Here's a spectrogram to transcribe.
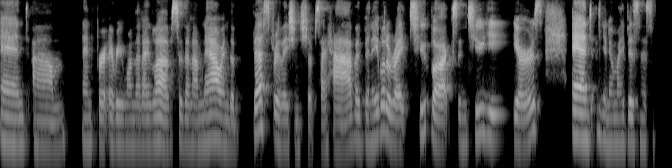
and um, and for everyone that I love. So that I'm now in the best relationships I have. I've been able to write two books in two years, and you know my business, of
